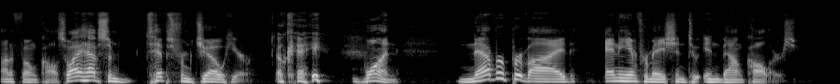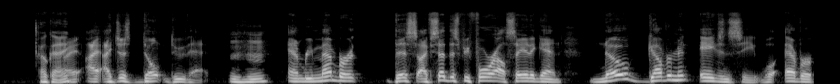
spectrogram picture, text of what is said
on a phone call. So I have some tips from Joe here. Okay. One, never provide any information to inbound callers. Okay. Right? I, I just don't do that. Mm-hmm. And remember this, I've said this before, I'll say it again. No government agency will ever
